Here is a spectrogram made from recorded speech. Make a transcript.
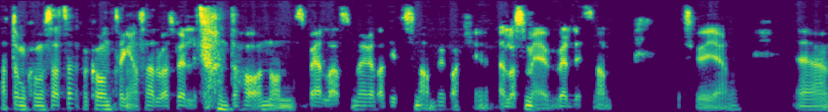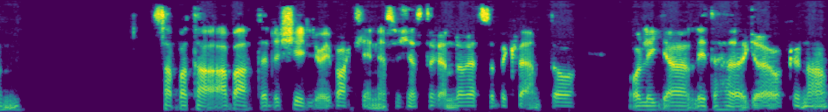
att de kommer satsa på kontringar så hade det varit väldigt skönt att ha någon spelare som är relativt snabb i backlinjen. Eller som är väldigt snabb. Det ska vi göra. Um, Zapata, Abate, De Chilio i backlinjen så känns det ändå rätt så bekvämt att, att ligga lite högre och kunna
